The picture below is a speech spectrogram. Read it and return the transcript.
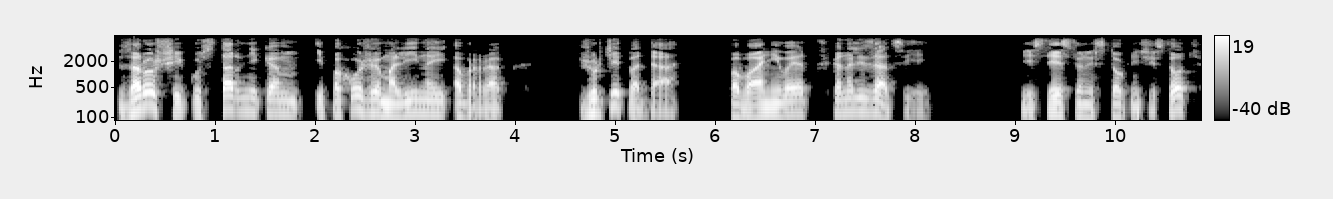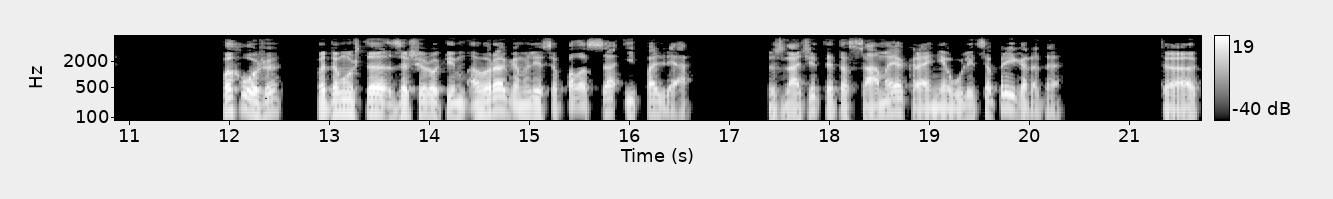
заросший кустарником и, похоже, малиной овраг. Журчит вода, побанивает канализацией. Естественный сток нечистот? Похоже, потому что за широким оврагом лесополоса и поля. Значит, это самая крайняя улица пригорода. Так,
